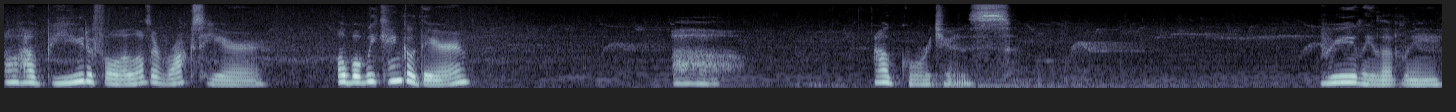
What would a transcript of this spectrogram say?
Oh, how beautiful. I love the rocks here. Oh, but we can't go there. Oh, how gorgeous. Really lovely.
